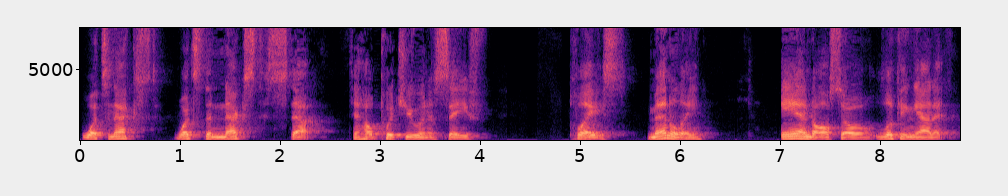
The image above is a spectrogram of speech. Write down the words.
what's next? What's the next step to help put you in a safe place mentally and also looking at it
